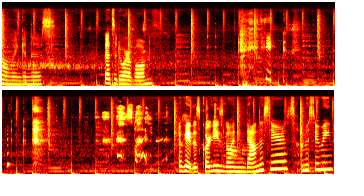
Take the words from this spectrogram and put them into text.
Oh my goodness. That's adorable. okay, this corgi's going down the stairs, I'm assuming.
